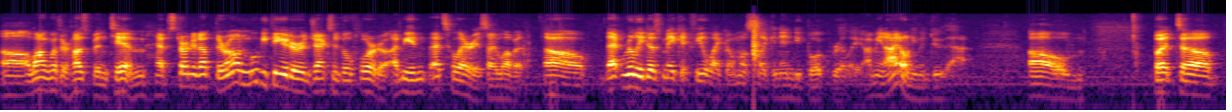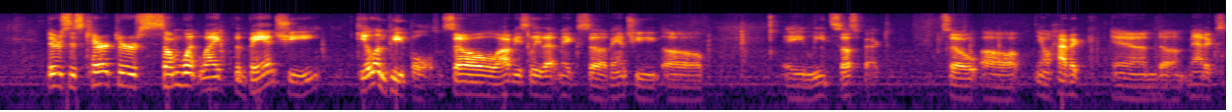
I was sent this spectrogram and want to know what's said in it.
uh, along with her husband Tim, have started up their own movie theater in Jacksonville, Florida. I mean, that's hilarious. I love it. Uh, that really does make it feel like almost like an indie book, really. I mean, I don't even do that. Um, but uh, there's this character somewhat like the Banshee killing people. So obviously that makes uh, Banshee uh, a lead suspect. So, uh, you know, Havoc and Madrox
